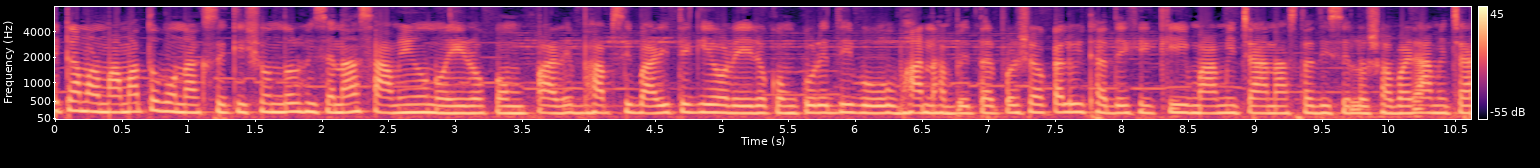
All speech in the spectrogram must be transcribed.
এটা আমার মামা তো বোন আঁকছে কি সুন্দর হয়েছে না? স্বামীও নয় এরকম। পারে, ভাবছি বাড়িতে গিয়ে ওরা এরকম করে দিব, ও বানাবে। তারপর সকাল উঠা দেখি কি মামি চা নাস্তা দিছিল সবাই। আমি চা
